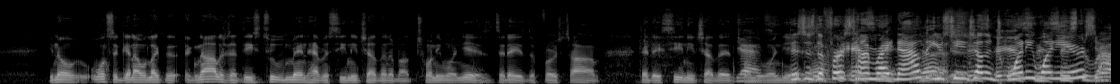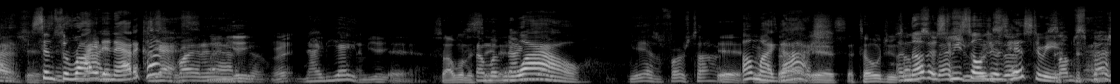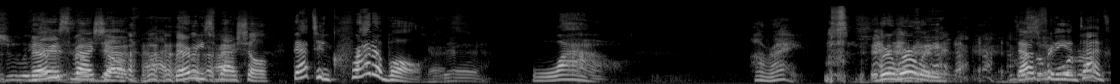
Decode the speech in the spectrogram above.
You know, once again, I would like to acknowledge that these two men haven't seen each other in about 21 years. Today is the first time that they've seen each other in Yes. 21 years. This is the first time right now that you've seen each other in Since the 21 incident, years? since the riot. Since Since the the riot in. Attica? Yes. Right in 98, Attica. right? 98. 98. Yeah. So I want to say Some of that. Wow. Yeah, it's the first time. Yeah, Oh, my first time. gosh. Yes, I told you. Another Street Soldiers Lisa. history. Something special. Very special. Very special. That's incredible. Yeah. Wow. All right. Where were we? That was pretty intense.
